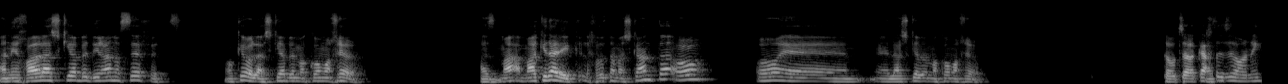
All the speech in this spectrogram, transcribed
אני יכולה להשקיע בדירה נוספת, אוקיי? או להשקיע במקום אחר. אז מה, מה כדאי לי? לחזות את המשכנתה או, או אה, אה, להשקיע במקום אחר? אתה רוצה לקחת אז, את זה או אני?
